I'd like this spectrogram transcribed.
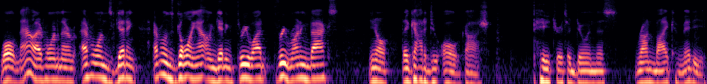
Well, now everyone there, everyone's getting, everyone's going out and getting three wide, three running backs. You know, they got to do. Oh gosh, Patriots are doing this run by committee.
